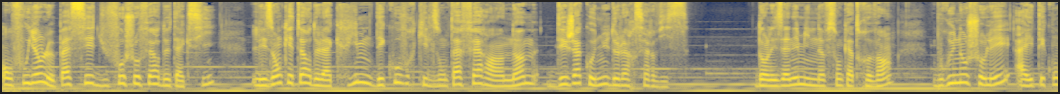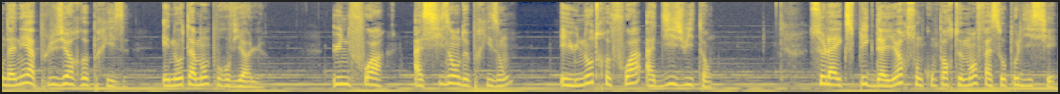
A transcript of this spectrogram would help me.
En fouillant le passé du faux chauffeur de taxi, les enquêteurs de la crime découvrent qu'ils ont affaire à un homme déjà connu de leur service. Dans les années 1980, Bruno Chollet a été condamné à plusieurs reprises, et notamment pour viol. Une fois à 6 ans de prison et une autre fois à 18 ans. Cela explique d'ailleurs son comportement face aux policiers,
